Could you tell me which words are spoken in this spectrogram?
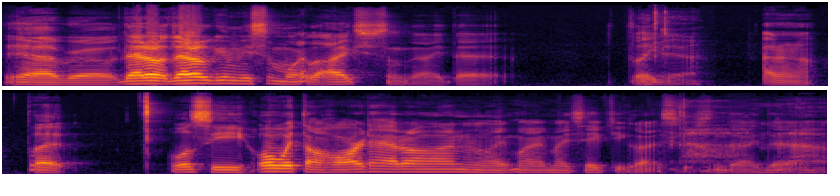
yeah, bro. That'll that'll give me some more likes or something like that. Like yeah. I don't know, but we'll see. Or with the hard hat on, and like my, my safety glasses or something like that. No,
